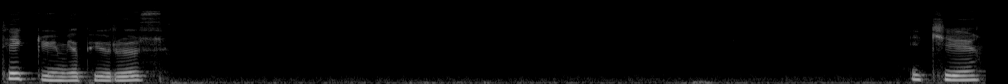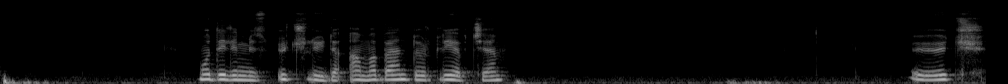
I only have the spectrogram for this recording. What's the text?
Tek düğüm yapıyoruz. İki. Modelimiz üçlüydü ama ben dörtlü yapacağım. Üç.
